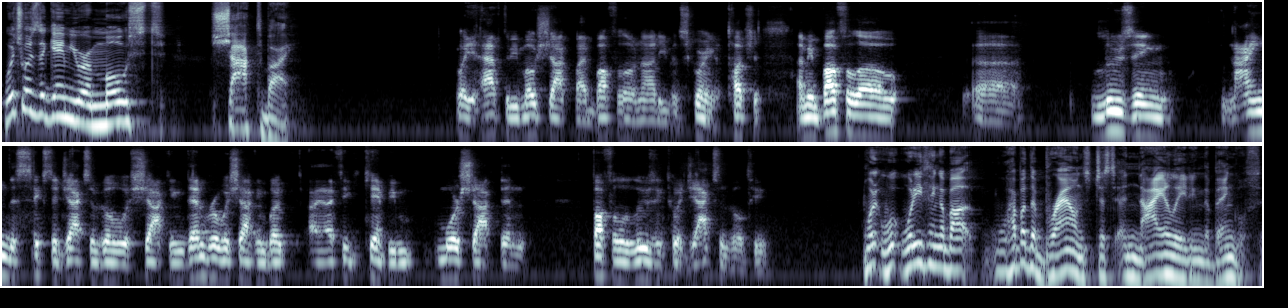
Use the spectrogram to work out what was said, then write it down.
Which was the game you were most shocked by? well, you'd have to be most shocked by Buffalo not even scoring a touch. I mean, Buffalo uh, losing nine to six to Jacksonville was shocking. Denver was shocking, but I, I think you can't be more shocked than Buffalo losing to a Jacksonville team. What, what, what do you think about how about the Browns just annihilating the Bengals?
